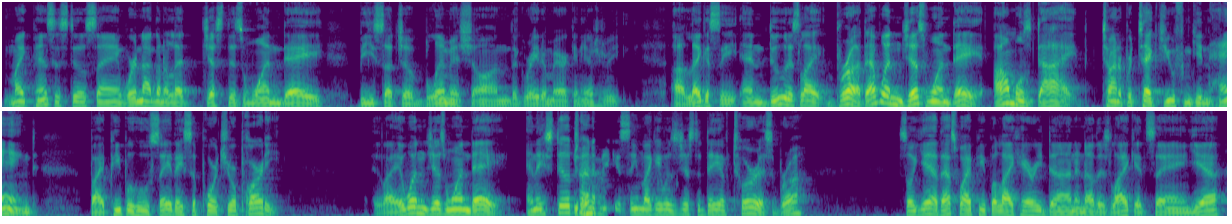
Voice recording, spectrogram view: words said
mike pence is still saying we're not going to let just this one day be such a blemish on the great american history uh, legacy. And dude is like bruh that wasn't just one day. I almost died trying to protect you from getting hanged by people who say they support your party. Like it wasn't just one day, and they still trying to make it seem like it was just a day of tourists, bruh. So yeah, that's why people like Harry Dunn and others like it, saying, "Yeah,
